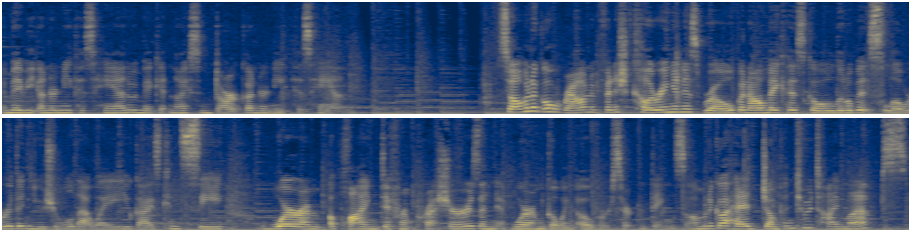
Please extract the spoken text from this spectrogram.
And maybe underneath his hand, we make it nice and dark underneath his hand. So I'm gonna go around and finish coloring in his robe and I'll make this go a little bit slower than usual. That way you guys can see where I'm applying different pressures and where I'm going over certain things. So I'm gonna go ahead, jump into a time lapse.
